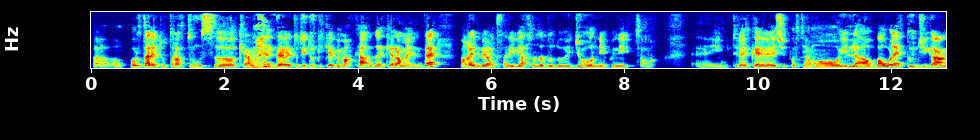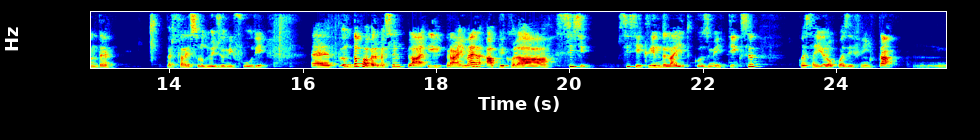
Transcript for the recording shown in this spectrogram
uh, portare tutta la trousse, chiaramente tutti i trucchi che abbiamo a casa, chiaramente, magari dobbiamo stare via soltanto due giorni e quindi insomma è inutile che ci portiamo il bauletto gigante per stare solo due giorni fuori. Eh, dopo aver messo il, il, primer applico la CC, CC Cream It Cosmetics, questa io l'ho quasi finita, mm,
